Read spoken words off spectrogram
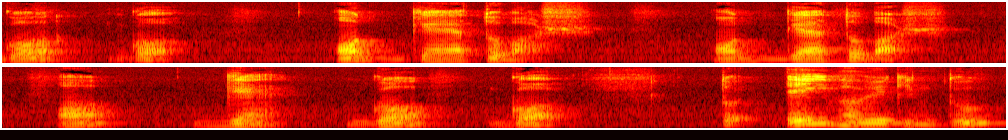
গ গ। অজ্ঞাতবাস অজ্ঞাতবাস, অজ্ঞা গ গ। তো এইভাবে কিন্তু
